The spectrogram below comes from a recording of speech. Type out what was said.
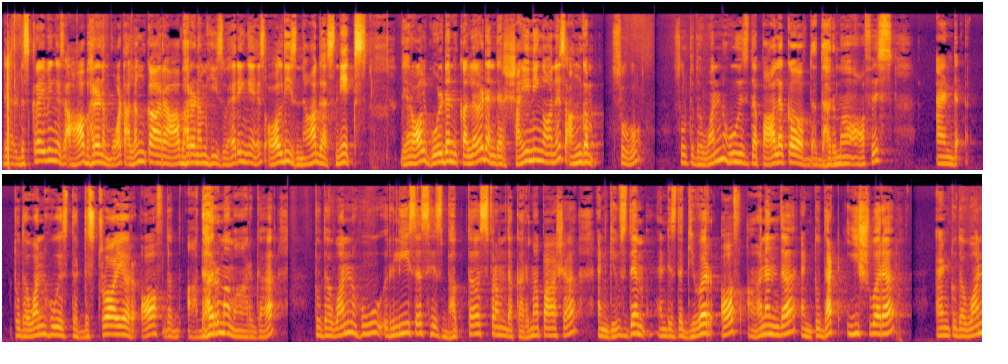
They are describing as Abharanam. What Alankara Abharanam he is wearing is all these Naga, snakes. They are all golden colored and they are shining on his Angam. So, so to the one who is the Palaka of the Dharma office and to the one who is the destroyer of the Adharma Marga, to the one who releases his bhaktas from the karma pasha and gives them and is the giver of ananda and to that ishvara and to the one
